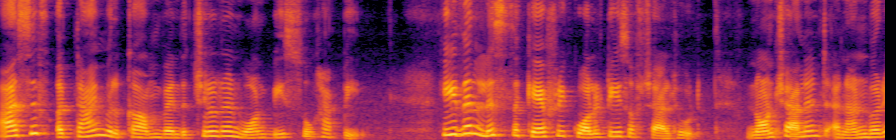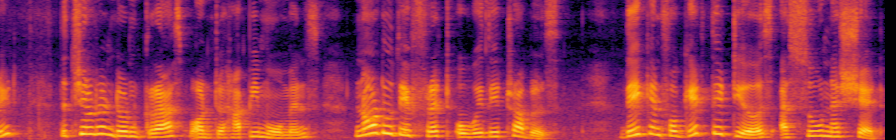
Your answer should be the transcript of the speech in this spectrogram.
as if a time will come when the children won't be so happy. He then lists the carefree qualities of childhood. Nonchalant and unworried, the children don't grasp onto happy moments, nor do they fret over their troubles. They can forget their tears as soon as shed.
